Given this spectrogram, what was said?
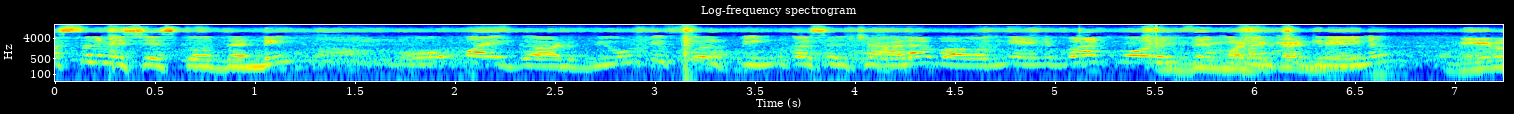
అస్సలు మిస్ చేసుకోవద్దండి. ఓ మై గాడ్ బ్యూటిఫుల్ పింక్ అసలు చాలా బాగుంది. అండ్ వన్ మోర్ గ్రీన్ నేను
